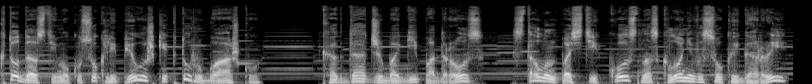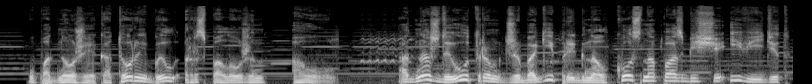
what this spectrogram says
Кто даст ему кусок лепешки, кто рубашку. Когда Джабаги подрос, стал он пасти коз на склоне высокой горы У подножия которой был расположен аул. Однажды утром Джабаги пригнал коз на пастбище и видит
